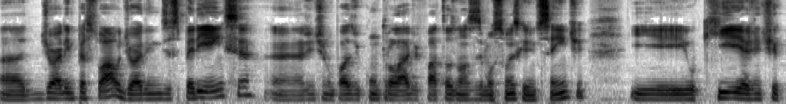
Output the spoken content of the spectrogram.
uh, de ordem pessoal, de ordem de experiência. Uh, a gente não pode controlar de fato as nossas emoções que a gente sente e o que a gente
